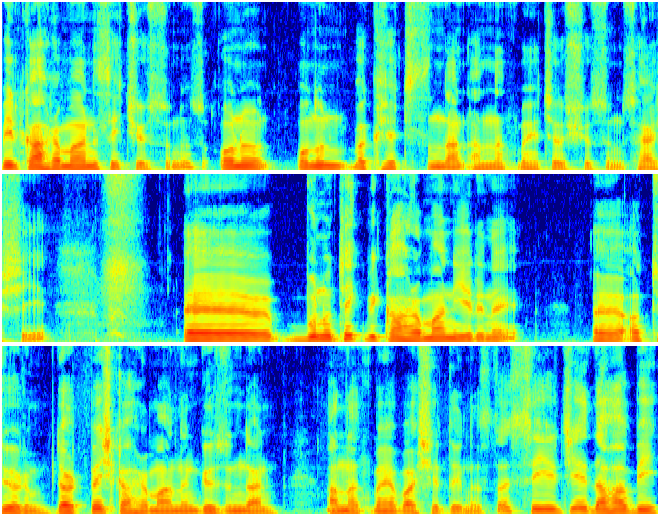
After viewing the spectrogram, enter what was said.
Bir kahramanı seçiyorsunuz. Onu onun bakış açısından anlatmaya çalışıyorsunuz her şeyi. Ee, bunu tek bir kahraman yerine e, atıyorum 4-5 kahramanın gözünden anlatmaya başladığınızda seyirciye daha bir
